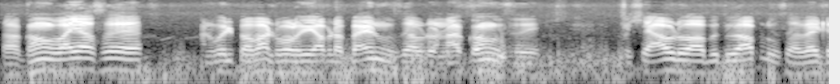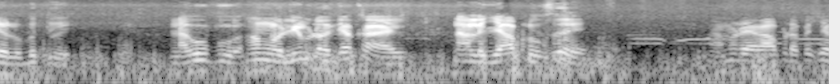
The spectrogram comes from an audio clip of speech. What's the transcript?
તો આ ઘઉં વાયા છે અને ઓલી પા વાટવાળું એ આપણા ભાઈનું છે, આપણો આ ઘઉં છે. પછી આવડું આ બધું આપણું છે વાઢેલું બધું ના ઊભું સામો લીમડો દેખાય ના લઈ આપણું છે. હમણાં આપણે પછી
